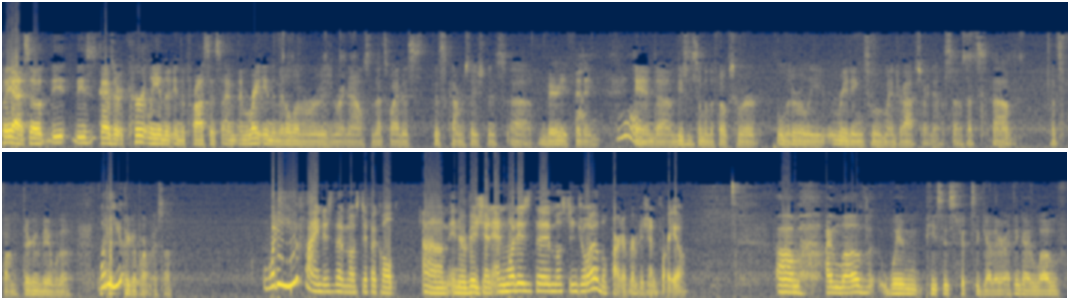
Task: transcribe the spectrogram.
But yeah, so the, these guys are currently in the in the process. I'm, I'm right in the middle of a revision right now, so that's why this this conversation is uh, very fitting. Cool. And um, these are some of the folks who are literally reading some of my drafts right now. So that's um, that's fun. They're going to be able to What do you- pick apart my stuff. What do you find is the most difficult um, in revision, and what is the most enjoyable part of revision for you? Um, I love when pieces fit together. I think I love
